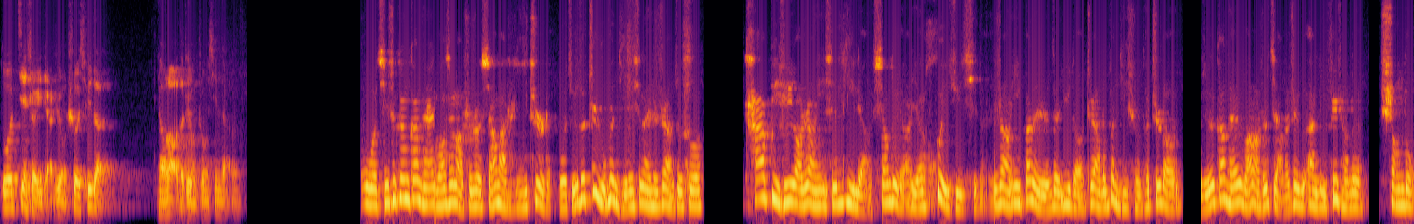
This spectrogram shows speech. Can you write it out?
多建设一点这种社区的养老的这种中心的。我其实跟刚才王兴老师的想法是一致的。我觉得这个问题呢，现在是这样，就是说。他必须要让一些力量相对而言汇聚起来，让一般的人在遇到这样的问题时，他知道。我觉得刚才王老师讲的这个案例非常的生动，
